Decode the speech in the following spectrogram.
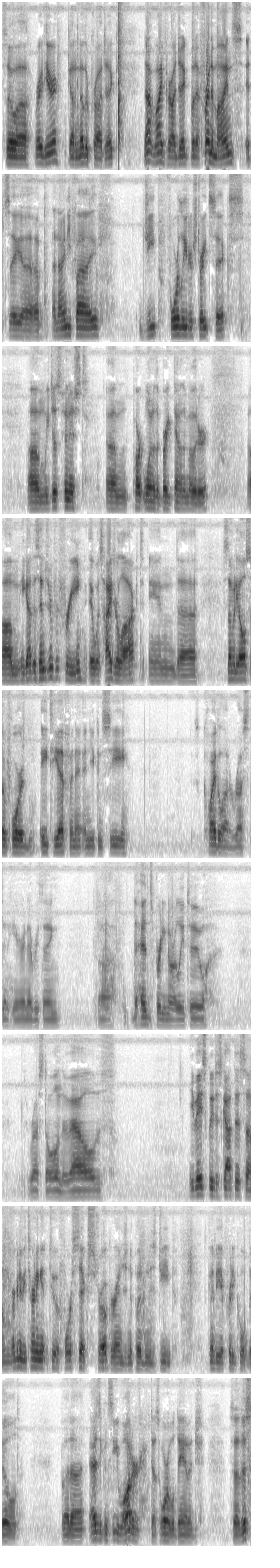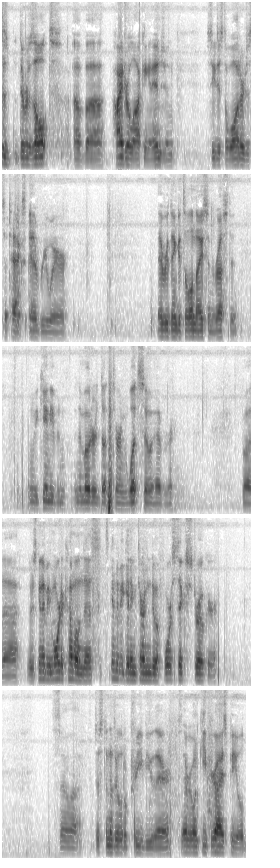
So uh, right here, got another project. Not my project, but a friend of mine's. It's a uh, a 95 Jeep 4 liter straight 6. Um, we just finished um, part one of the breakdown of the motor. Um, he got this engine for free. It was hydrolocked, and uh, somebody also poured ATF in it, and you can see there's quite a lot of rust in here and everything. Uh, the head's pretty gnarly too. There's rust all in the valves. He basically just got this, um, we're going to be turning it into a 4.6 stroker engine to put in his Jeep. It's going to be a pretty cool build. But uh, as you can see, water does horrible damage. So this is the result of uh, hydrolocking an engine. See, just the water just attacks everywhere. Everything gets all nice and rusted. And we can't even, and the motor doesn't turn whatsoever. But uh, there's going to be more to come on this. It's going to be getting turned into a 4.6 stroker. So uh, just another little preview there. So everyone keep your eyes peeled.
